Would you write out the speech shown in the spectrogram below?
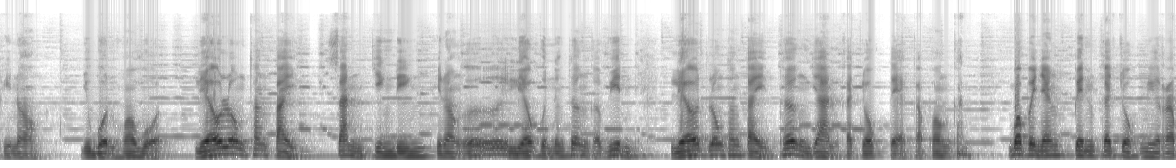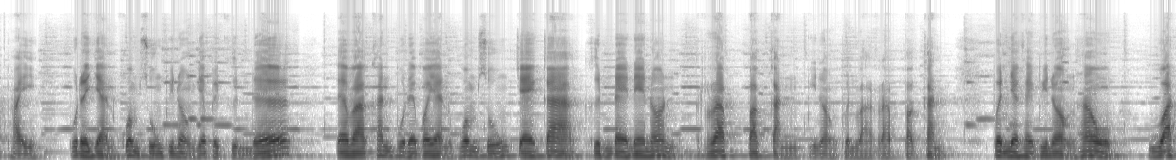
พี่น้อง อยู่บนหัวโบสถ์เลี้ยวลงทางใต้สั้นจริงดิงพี่น้องเอ้ยเลี้ยวขึ้นทางเทิงกับวินเลี้ยวลงทางใต้เทิงยานกระจกแตกกระพ้องกันบ่เป็นยังเป็นกระจกนิรภัยผู้ใดยานความสูงพี่น้องอย่าไปขึ้นเด้อแต่ว่าขั้นผู้ใดบ่ยันความสูงใจกล้าขึ้นได้แน่นอน รับประกันพี่น้องเพิ่นว่ารับประกัน เพิ่นอยากให้พี่น้องเฮา วัด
